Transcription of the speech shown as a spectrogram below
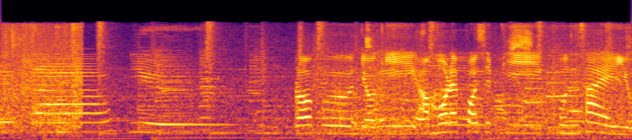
without you? 여러분 여기 아모레퍼시픽 본사예요.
